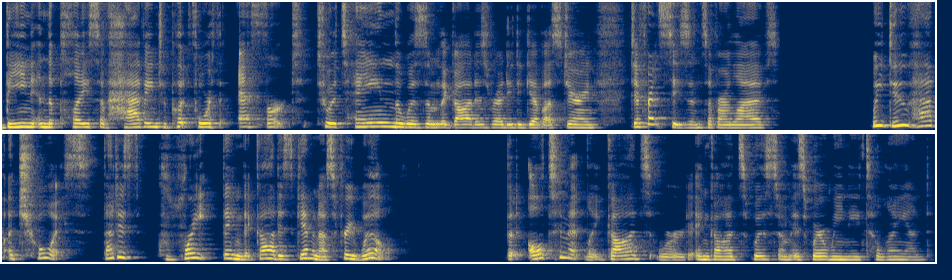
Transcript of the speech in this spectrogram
being in the place of having to put forth effort to attain the wisdom that God is ready to give us during different seasons of our lives. We do have a choice. That is great thing that God has given us free will. But ultimately, God's word and God's wisdom is where we need to land.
